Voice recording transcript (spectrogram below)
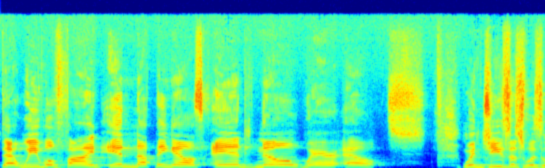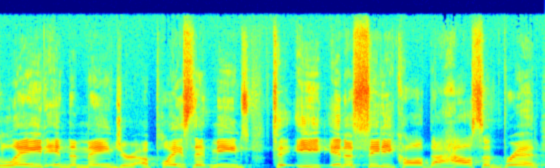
that we will find in nothing else and nowhere else. When Jesus was laid in the manger, a place that means to eat, in a city called the house of bread,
